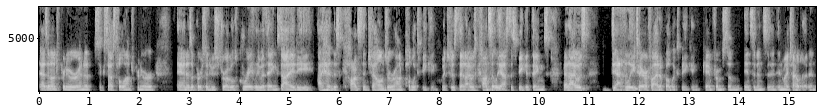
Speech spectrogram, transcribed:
as an entrepreneur and a successful entrepreneur, and as a person who struggles greatly with anxiety, I had this constant challenge around public speaking, which was that I was constantly asked to speak at things, and I was deathly terrified of public speaking. Came from some incidents in, in, my childhood. And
